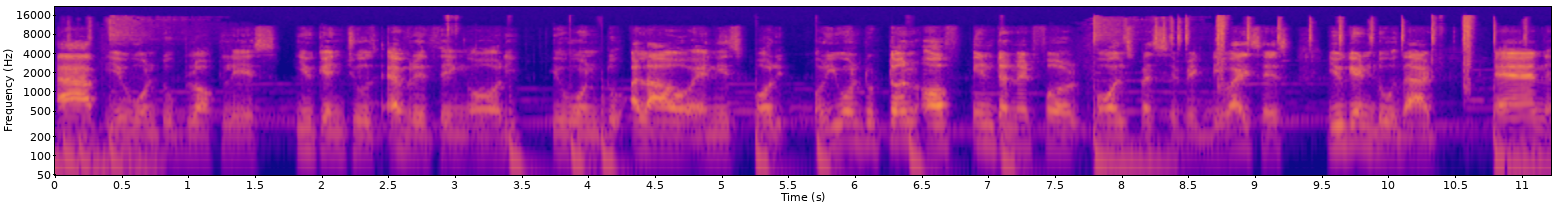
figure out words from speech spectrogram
app you want to block list. You can choose everything or you want to allow any or or you want to turn off internet for all specific devices you can do that. And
